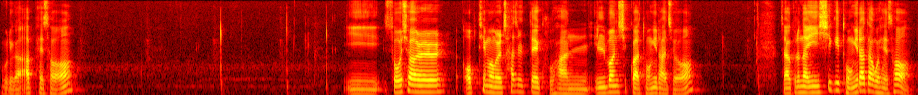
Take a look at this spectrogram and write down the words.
우리가 앞에서 이 소셜 옵티멈을 찾을 때 구한 1번식과 동일하죠. 자, 그러나 이 식이 동일하다고 해서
